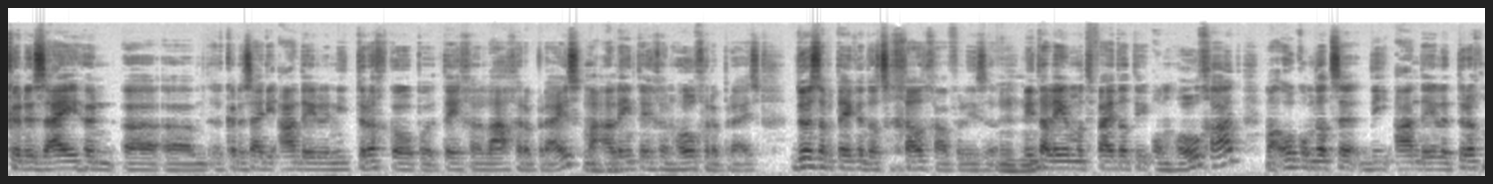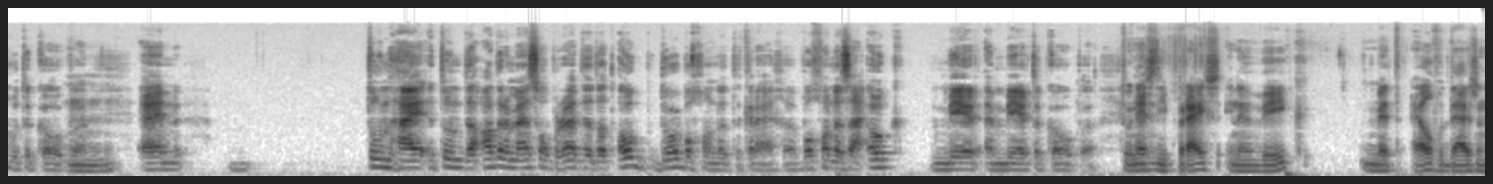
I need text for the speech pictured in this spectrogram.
kunnen zij, hun, eh, ehm, kunnen zij die aandelen niet terugkopen tegen een lagere prijs, maar alleen tegen een hogere prijs. Dus dat betekent dat ze geld gaan verliezen. Niet alleen om het feit dat die omhoog gaat, maar ook omdat ze die aandelen terug moeten kopen. En toen, hij, toen de andere mensen op Reddit dat ook door begonnen te krijgen, begonnen zij ook meer en meer te kopen. Toen En- is die prijs in een week met 11.000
